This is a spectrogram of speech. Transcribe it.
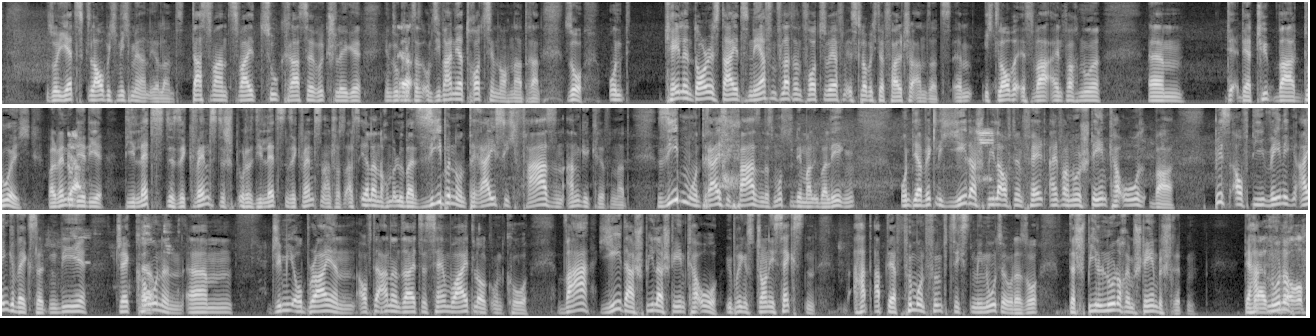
so, jetzt glaube ich nicht mehr an Irland. Das waren zwei zu krasse Rückschläge in so ja. kurzer Und sie waren ja trotzdem noch nah dran. So, und Kalen Doris da jetzt Nervenflattern vorzuwerfen, ist, glaube ich, der falsche Ansatz. Ähm, ich glaube, es war einfach nur, ähm, der, der Typ war durch. Weil wenn du ja. dir die, die letzte Sequenz des, oder die letzten Sequenzen anschaust, als Irland noch mal über 37 Phasen angegriffen hat. 37 Phasen, das musst du dir mal überlegen und ja wirklich jeder Spieler auf dem Feld einfach nur stehen K.O. war. Bis auf die wenigen Eingewechselten wie Jack Conan, ja. ähm, Jimmy O'Brien, auf der anderen Seite Sam Whitelock und Co. war jeder Spieler stehen K.O. Übrigens Johnny Sexton hat ab der 55. Minute oder so das Spiel nur noch im Stehen bestritten. Der ja, hat nur noch,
